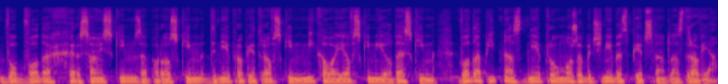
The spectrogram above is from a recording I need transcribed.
W obwodach hersońskim, zaporowskim, dniepropietrowskim, mikołajowskim i odeskim woda pitna z Dniepru może być niebezpieczna dla zdrowia.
